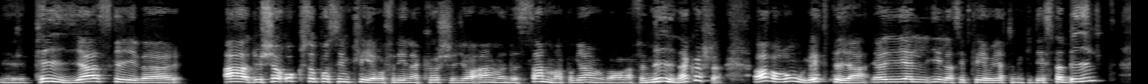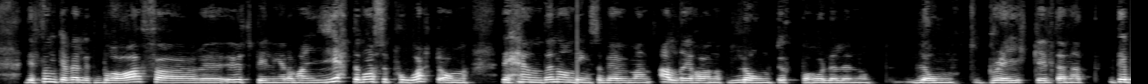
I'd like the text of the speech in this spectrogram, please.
Eh, Pia skriver, ah, du kör också på Simplero för dina kurser. Jag använder samma programvara för mina kurser. Ja, vad roligt Pia. Jag gillar Simplero jättemycket. Det är stabilt. Det funkar väldigt bra för eh, utbildningar. De har en jättebra support. Om det händer någonting så behöver man aldrig ha något långt uppehåll eller något långt break. Utan att det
